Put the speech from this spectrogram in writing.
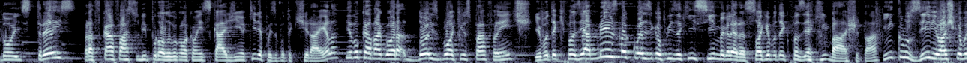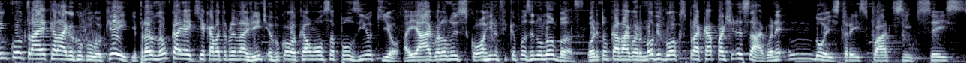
dois, três. Pra ficar fácil subir por ela, eu vou colocar uma escadinha aqui. Depois eu vou ter que tirar ela. E eu vou cavar agora dois bloquinhos pra frente. E eu vou ter que fazer a mesma coisa que eu fiz aqui em cima, galera. Só que eu vou ter que fazer aqui embaixo, tá? Inclusive, eu acho que eu vou encontrar aquela água que eu coloquei. E pra não cair aqui e acabar atrapalhando a gente, eu vou colocar um alçapãozinho aqui, ó. Aí a água, ela não escorre e não fica fazendo lambança. Bora então cavar agora nove blocos pra cá a partir dessa água, né? Um, dois, três, quatro, cinco, seis,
